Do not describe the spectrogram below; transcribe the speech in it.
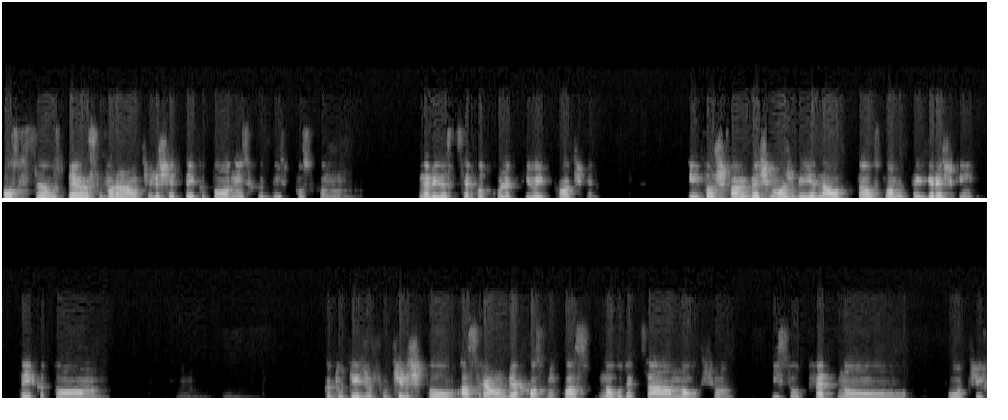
После се успях да се върна на училище, тъй като не исках да изпускам, нали, да се цепа от колектива и прочее. И точно това ми беше, може би, една от основните грешки, тъй като като отидеш в училището, аз реално бях 8 клас, много деца, много шум и съответно получих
